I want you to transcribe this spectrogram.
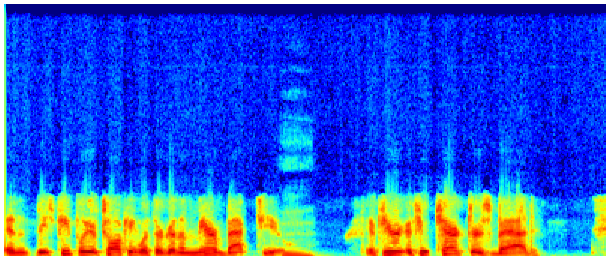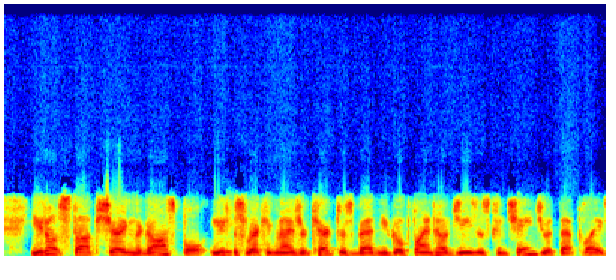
and these people you're talking with are going to mirror back to you. Mm. If your if your character's bad, you don't stop sharing the gospel. You just recognize your character's bad and you go find how Jesus can change you at that place.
